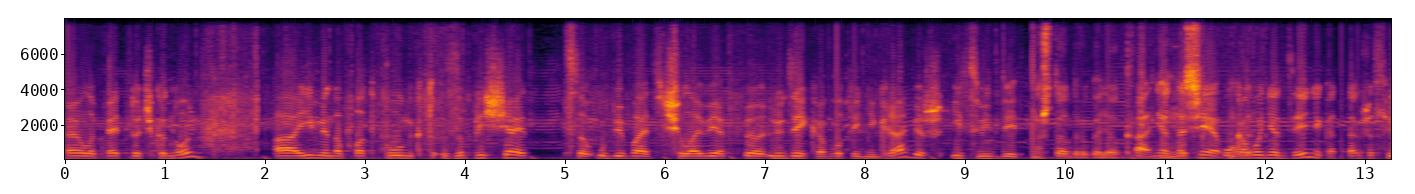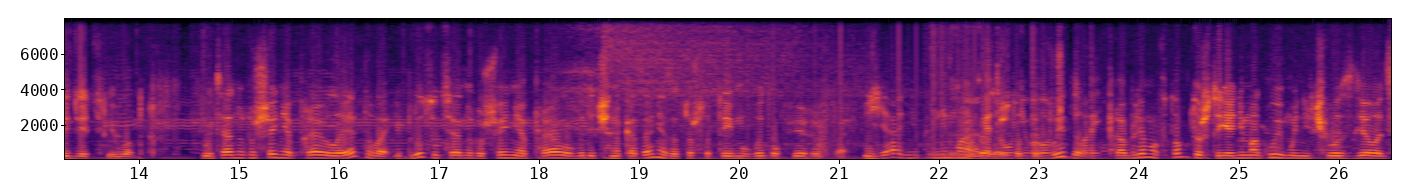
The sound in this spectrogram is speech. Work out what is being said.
правила 5.0, а именно подпункт запрещается убивать человек, э, людей, кого ты не грабишь, и свидетелей. Ну что, другалек? А, нет, ну, точнее, у модер- кого нет денег, а также свидетелей, вот. У тебя нарушение правила этого, и плюс у тебя нарушение правила выдачи наказания за то, что ты ему выдал ФРП. Я не понимаю, Ну, это у что ты выдал. твои- Проблема в том, то, что я не могу ему ничего сделать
